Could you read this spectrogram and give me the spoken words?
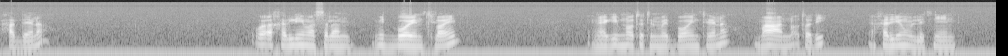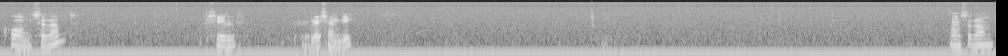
لحد هنا. وأخليه مثلا midpoint line يعني أجيب نقطة ال midpoint هنا مع النقطة دي. أخليهم الاتنين coincident. أشيل relation دي. coincident.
